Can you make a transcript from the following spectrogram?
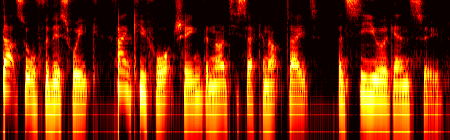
That's all for this week. Thank you for watching the 90 second update and see you again soon.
